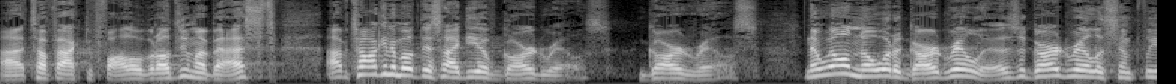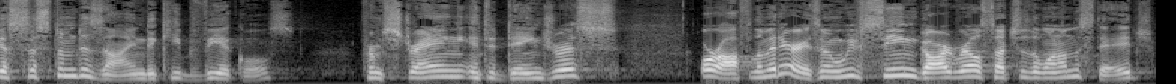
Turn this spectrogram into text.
Uh, tough act to follow, but I'll do my best. I'm talking about this idea of guardrails. Guardrails. Now, we all know what a guardrail is. A guardrail is simply a system designed to keep vehicles from straying into dangerous or off limit areas. I mean, we've seen guardrails such as the one on the stage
